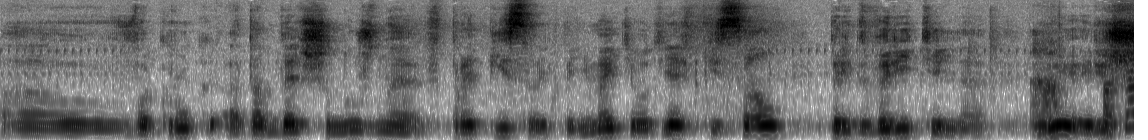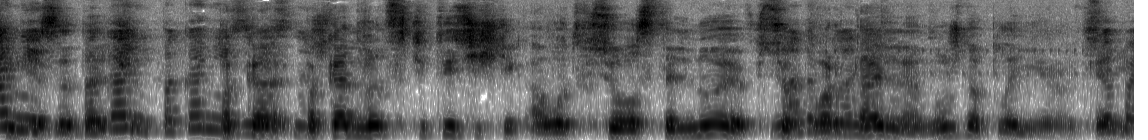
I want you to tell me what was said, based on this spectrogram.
А вокруг, а там дальше нужно прописывать, понимаете? Вот я вписал предварительно, А, мы пока решили не- задачу. пока- пока пока, пока что. 20-тысячник, а вот все остальное, все Надо квартально планировать. нужно планировать. Все конечно.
